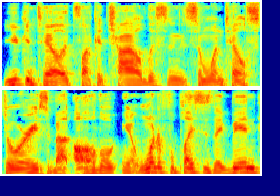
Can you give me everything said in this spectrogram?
you can tell it's like a child listening to someone tell stories about all the you know wonderful places they've been.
